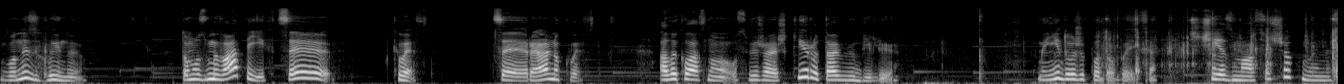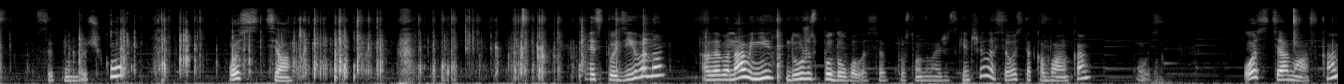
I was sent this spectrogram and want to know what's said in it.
вони з глиною. Тому змивати їх це квест. Це реально квест. Але класно освіжає шкіру та вибілює. Мені дуже подобається. Ще з масочок, мене секундочку. Ось ця. Несподівано, але вона мені дуже сподобалася. Просто вона майже скінчилася. Ось така банка. Ось. Ось ця маска.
